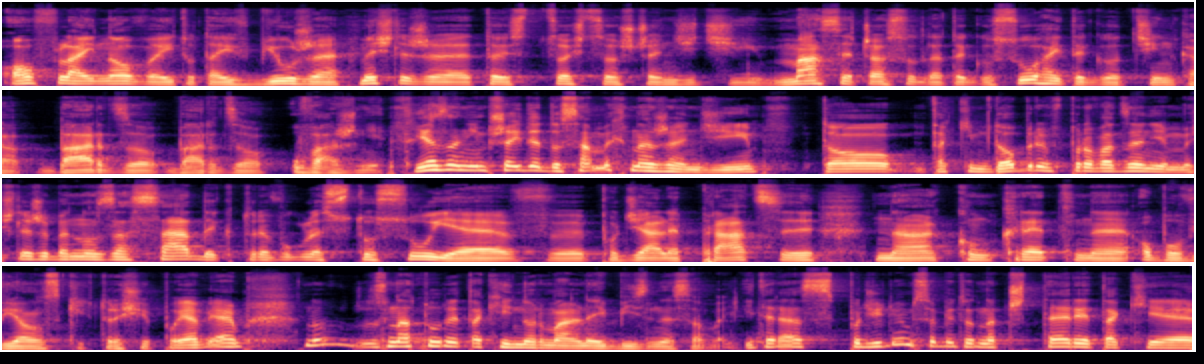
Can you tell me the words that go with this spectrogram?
offline'owej tutaj w biurze. Myślę, że to jest coś, co oszczędzi Ci masę czasu, dlatego słuchaj tego odcinka bardzo, bardzo uważnie. Ja zanim przejdę do samych narzędzi, to takim dobrym wprowadzeniem myślę, że będą zasady, które w ogóle stosuję w podziale pracy na konkretne obowiązki, które się pojawiają, no, z natury takiej normalnej biznesowej. I teraz podzieliłem sobie to na cztery takie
